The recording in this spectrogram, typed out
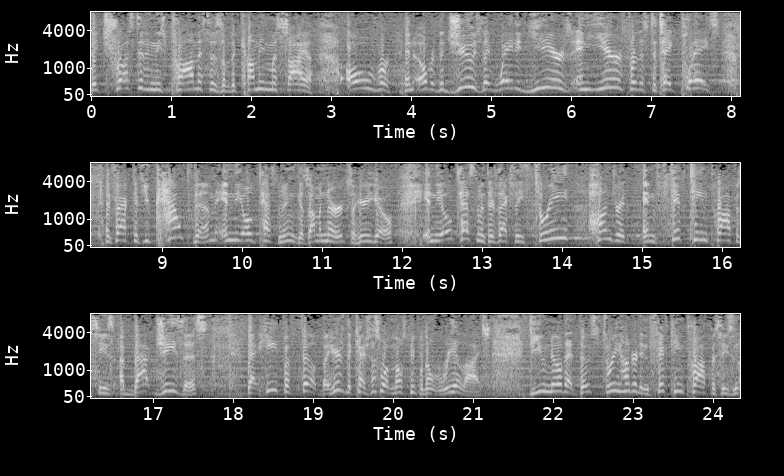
They trusted in these promises of the coming Messiah over and over. The Jews, they waited years and years for this to take place. In fact, if you count them in the Old Testament, because I'm a nerd, so here you go. In the Old Testament, there's actually 315 prophecies prophecies about Jesus that he fulfilled. But here's the catch. This is what most people don't realize. Do you know that those 315 prophecies and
